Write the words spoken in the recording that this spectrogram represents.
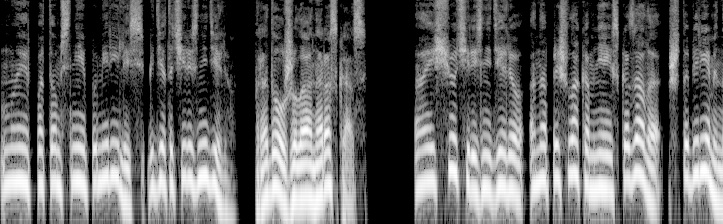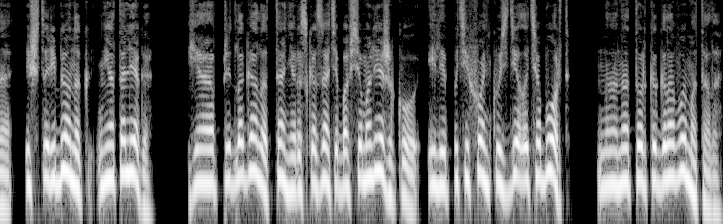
«Мы потом с ней помирились где-то через неделю», — продолжила она рассказ. «А еще через неделю она пришла ко мне и сказала, что беременна и что ребенок не от Олега. Я предлагала Тане рассказать обо всем Олежику или потихоньку сделать аборт, но она только головой мотала.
